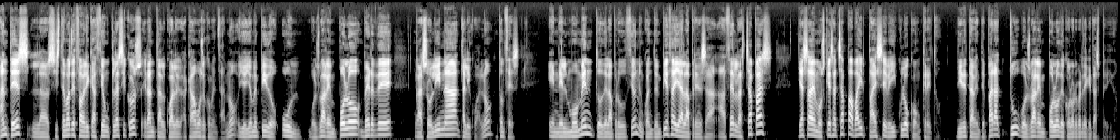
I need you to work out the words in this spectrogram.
Antes, los sistemas de fabricación clásicos eran tal cual acabamos de comentar, ¿no? Oye, yo me pido un Volkswagen Polo verde, gasolina, tal y cual, ¿no? Entonces, en el momento de la producción, en cuanto empieza ya la prensa a hacer las chapas, ya sabemos que esa chapa va a ir para ese vehículo concreto, directamente para tu Volkswagen Polo de color verde que te has pedido.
